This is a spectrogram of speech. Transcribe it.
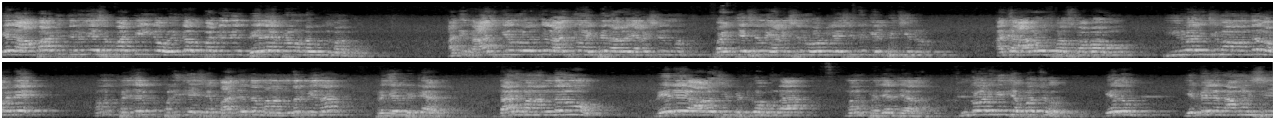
లేదా ఆ పార్టీ తెలుగుదేశం పార్టీ ఇంకా వైకాపా పార్టీ అనేది భేదాభిప్రాయం ఉండకూడదు మనకు. అది రాజకీయం రోజు రాజకీయం అయిపోయింది. ఆ రోజు ఎలక్షన్ ఫైట్ చేసిన ఎలక్షన్ ఓట్లు వేసిండ్రు గెలిపించిండ్రు. అది ఆ రోజు స్వభావం ఈ రోజు నుంచి మనం అందరం ఒకటే. మనం ప్రజలకు పని చేసే బాధ్యత మన అందరి మీద ప్రజలు పెట్టారు. దాన్ని మనందరము వేరే ఆలోచన పెట్టుకోకుండా మనం ప్రజలు చేయాలి? ఇంకోటి మీరు చెప్పచ్చు ఏదో ఎమ్మెల్యే నామనిసి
